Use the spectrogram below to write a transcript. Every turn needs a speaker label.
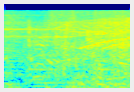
Speaker 1: Yeah.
